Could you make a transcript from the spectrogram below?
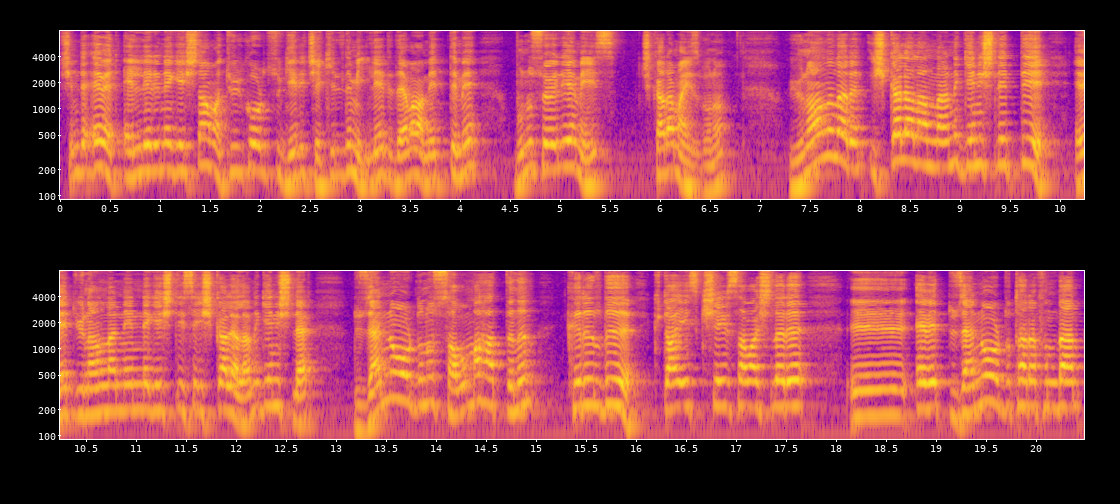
Şimdi evet ellerine geçti ama Türk ordusu geri çekildi mi, ileri devam etti mi? Bunu söyleyemeyiz. Çıkaramayız bunu. Yunanlıların işgal alanlarını genişlettiği. Evet Yunanlıların eline geçtiyse işgal alanı genişler. Düzenli ordunun savunma hattının kırıldığı. Kütahya Eskişehir savaşları e, evet düzenli ordu tarafından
